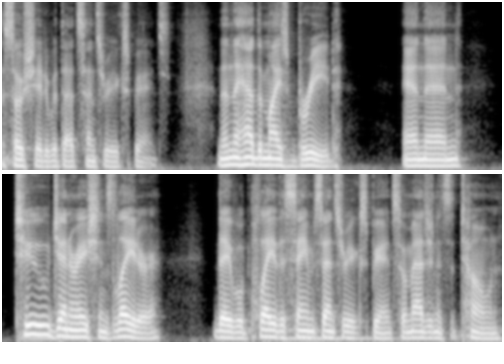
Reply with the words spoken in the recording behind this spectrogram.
associated with that sensory experience. And then they had the mice breed. And then two generations later, they would play the same sensory experience. So imagine it's a tone,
